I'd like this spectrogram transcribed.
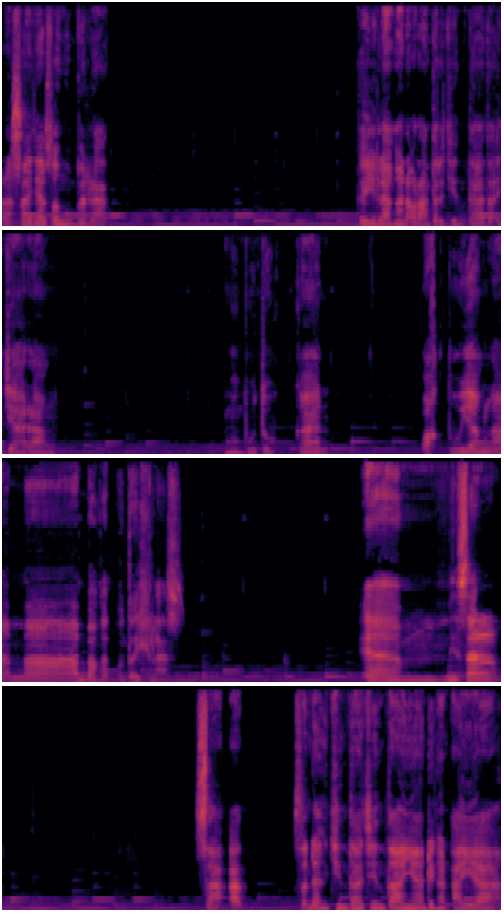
rasanya sungguh berat. Kehilangan orang tercinta tak jarang membutuhkan waktu yang lama banget untuk ikhlas um, misal saat sedang cinta-cintanya dengan ayah,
